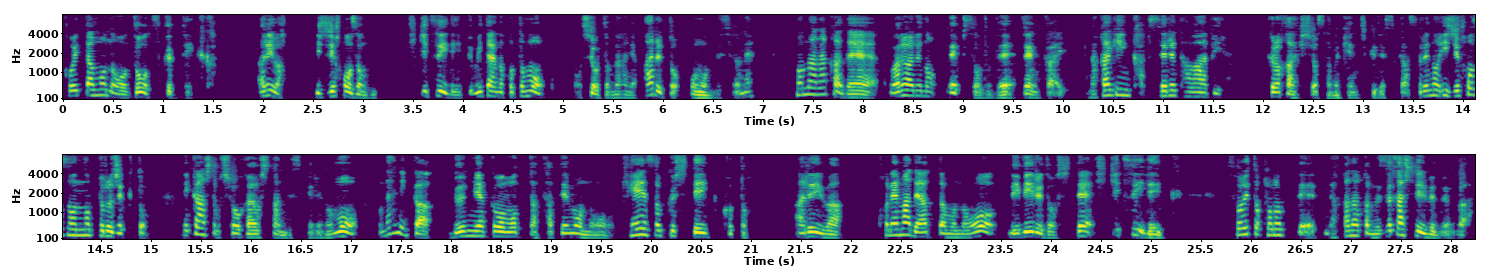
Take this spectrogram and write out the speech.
こういったものをどう作っていくか、あるいは維持保存、引き継いでいくみたいなこともお仕事の中にあると思うんですよね。そんな中で、我々のエピソードで前回、中銀カプセルタワービル、黒川紀章さんの建築ですが、それの維持保存のプロジェクトに関しても紹介をしたんですけれども、何か文脈を持った建物を継続していくこと、あるいはこれまであったものをリビルドして引き継いでいく。そういうところってなかなか難しい部分が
